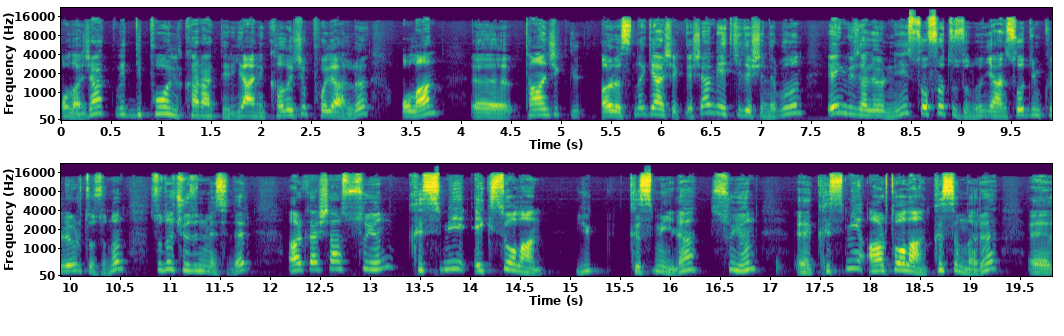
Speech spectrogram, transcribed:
olacak ve dipol karakteri yani kalıcı polarlı olan e, tanecik arasında gerçekleşen bir etkileşimdir. Bunun en güzel örneği sofra tuzunun yani sodyum klorür tuzunun suda çözünmesidir. Arkadaşlar suyun kısmi eksi olan yük kısmıyla suyun e, kısmi artı olan kısımları e,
